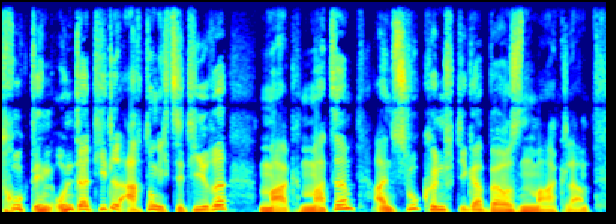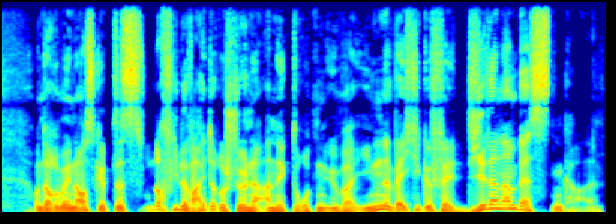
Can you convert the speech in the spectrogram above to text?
trug den Untertitel, Achtung, ich zitiere, Mark Matte, ein zukünftiger Börsenmakler. Und darüber hinaus gibt es noch viele weitere schöne Anekdoten über ihn. Welche gefällt dir denn am besten, Karl?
